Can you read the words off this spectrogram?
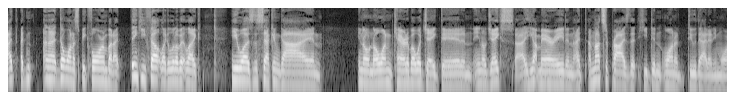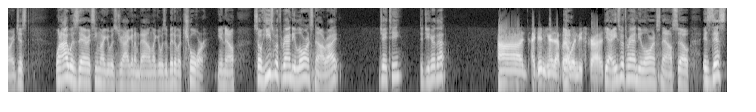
I, I and I don't want to speak for him, but I think he felt like a little bit like he was the second guy, and you know, no one cared about what Jake did, and you know, Jake's uh, he got married, and I I'm not surprised that he didn't want to do that anymore. It just when I was there, it seemed like it was dragging him down, like it was a bit of a chore, you know. So he's with Randy Lawrence now, right? JT, did you hear that? Uh, I didn't hear that, but Yeah. I wouldn't be surprised. Yeah, he's with Randy Lawrence now. So is this,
